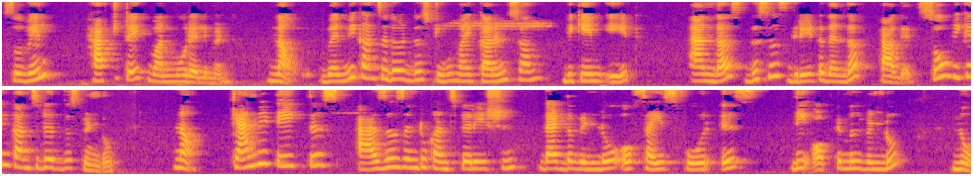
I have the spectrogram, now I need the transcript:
So we'll have to take one more element. Now when we considered this 2 my current sum became 8 and thus this is greater than the target. So we can consider this window. Now can we take this as is into consideration that the window of size 4 is the optimal window? No,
